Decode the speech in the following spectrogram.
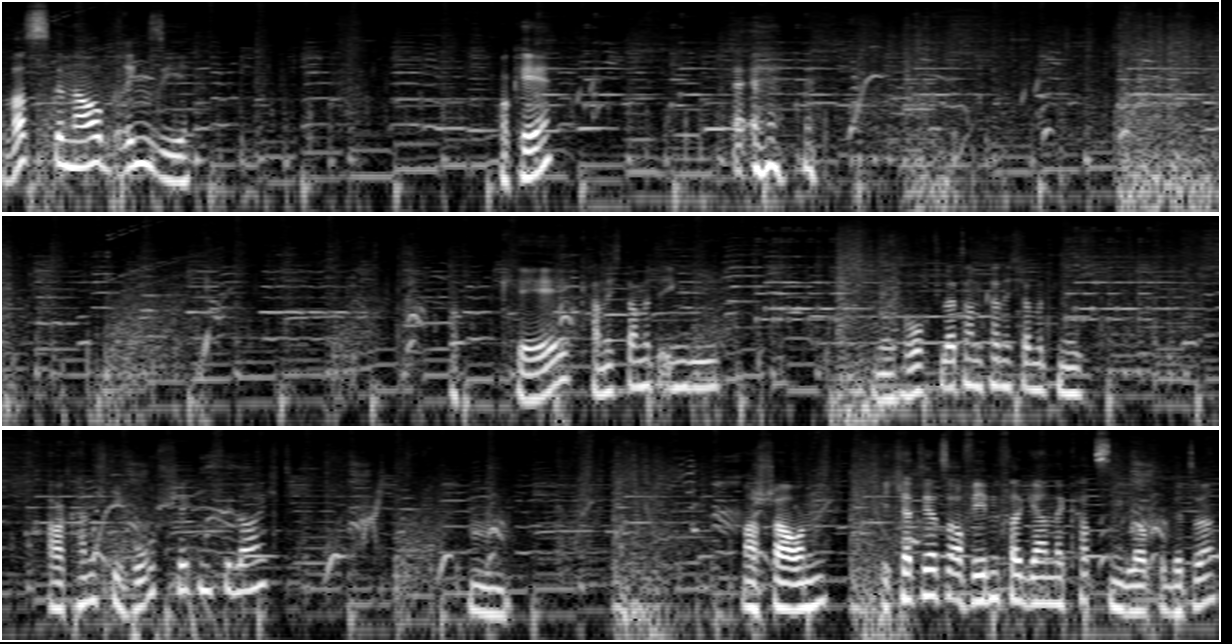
Was genau bringen sie? Okay. Okay, kann ich damit irgendwie... Ne, hochklettern kann ich damit nicht. Aber kann ich die hochschicken vielleicht? Hm. Mal schauen. Ich hätte jetzt auf jeden Fall gerne eine Katzenglocke, bitte.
